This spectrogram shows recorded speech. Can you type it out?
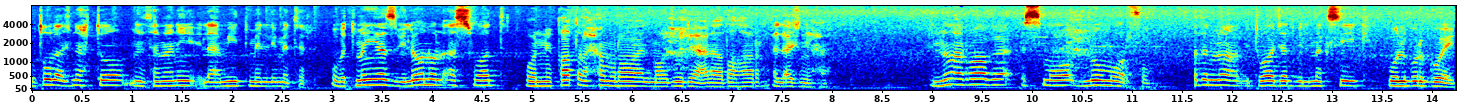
وطول أجنحته من 80 إلى 100 ملم وبتميز بلونه الأسود والنقاط الحمراء الموجودة على ظهر الأجنحة. النوع الرابع اسمه Blue Morpho هذا النوع بيتواجد بالمكسيك والبرغواي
